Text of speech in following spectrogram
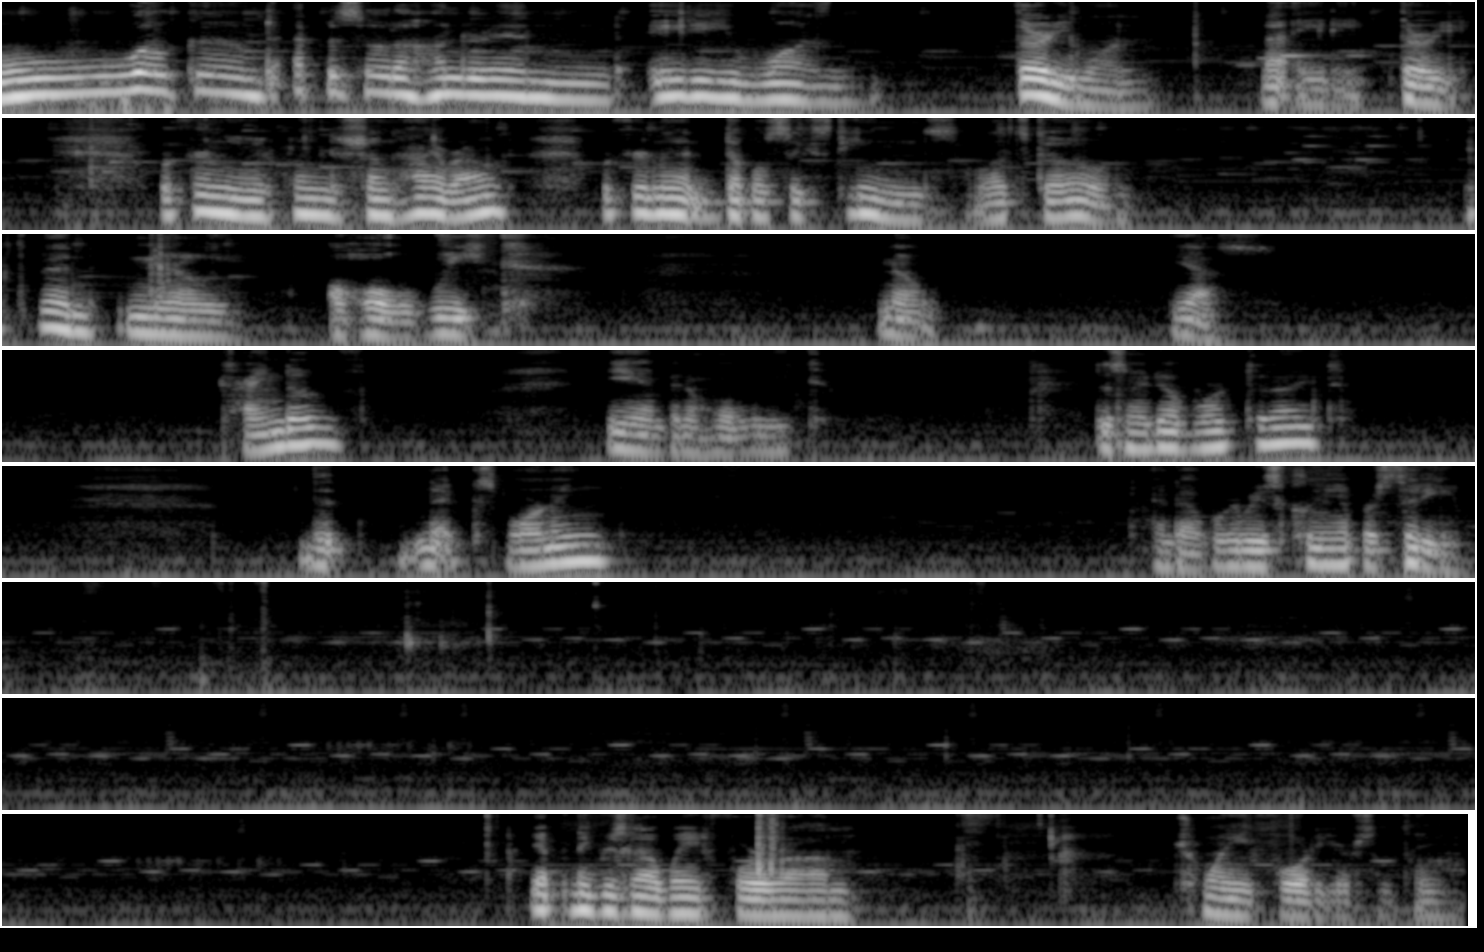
Welcome to episode 181. 31. Not 80. 30. We're currently playing the Shanghai Route. We're currently at double 16s. Let's go. It's been nearly a whole week. No. Yes. Kind of. Yeah, it's been a whole week. Does I have work tonight? The next morning, and uh, we're gonna be just cleaning up our city. Yep, I think we just gotta wait for um 2040 or something.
